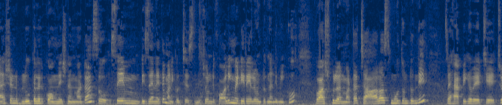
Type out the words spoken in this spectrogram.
Ash and blue colour combination అనమాట సో సేమ్ డిజైన్ అయితే మనకి వచ్చేసింది చూడండి ఫాలింగ్ మెటీరియల్ ఉంటుందండి మీకు. వాష్బుల్ అనమాట చాలా స్మూత్ ఉంటుంది. సో హ్యాపీగా వేర్ చేయొచ్చు.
